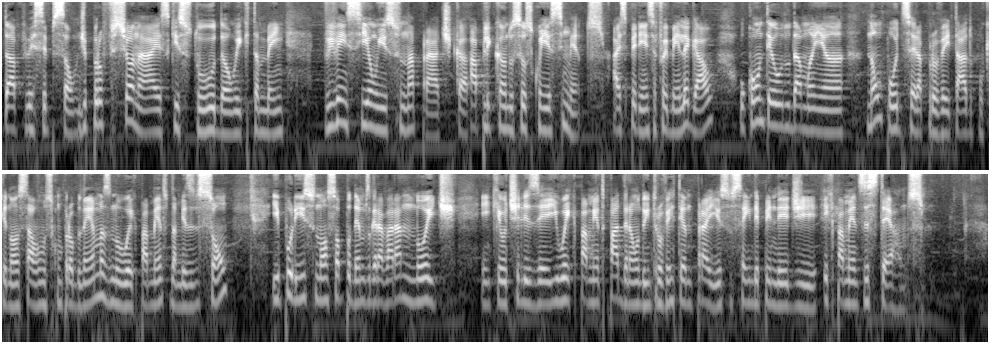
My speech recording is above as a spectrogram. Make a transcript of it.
da percepção de profissionais que estudam e que também vivenciam isso na prática, aplicando seus conhecimentos. A experiência foi bem legal. O conteúdo da manhã não pôde ser aproveitado porque nós estávamos com problemas no equipamento da mesa de som e por isso nós só pudemos gravar à noite, em que eu utilizei o equipamento padrão do Introvertendo para isso, sem depender de equipamentos externos.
